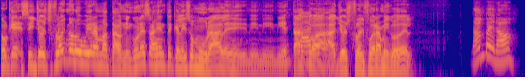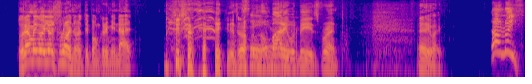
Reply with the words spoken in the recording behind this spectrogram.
Porque si George Floyd no lo hubieran matado, ninguna de esa gente que le hizo murales ni, ni, ni estatua a George Floyd fuera amigo de él. No, hombre, no. ¿Tú eres amigo de George Floyd? No, es tipo un criminal. You know, Sí, nobody would be his friend. Anyway. No, Luis,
